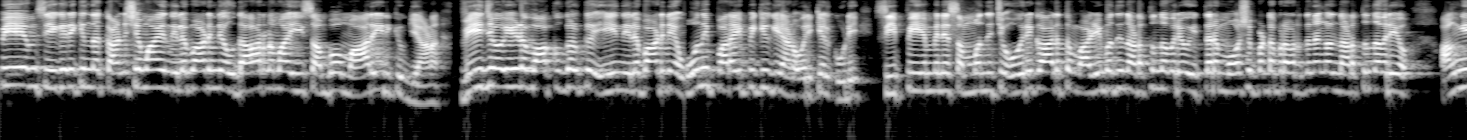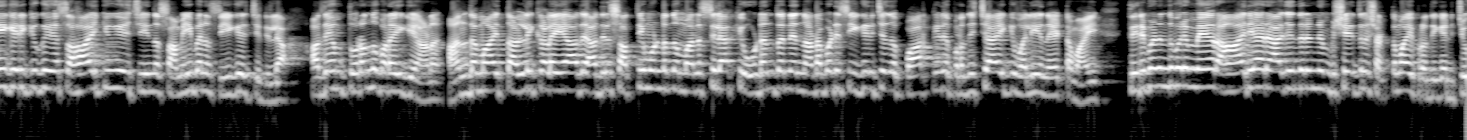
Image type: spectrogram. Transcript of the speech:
പി ഐ എം സ്വീകരിക്കുന്ന കണിശമായ നിലപാടിന്റെ ഉദാഹരണമായി ഈ സംഭവം മാറിയിരിക്കുകയാണ്. വി ജോയിയുടെ വാക്കുകൾക്ക് ഈ നിലപാടിനെ ഊന്നി പറയിപ്പിക്കുകയാണ് ഒരിക്കൽ കൂടി. സി പി എമ്മിനെ സംബന്ധിച്ച് ഒരു കാലത്തും അഴിമതി നടത്തുന്നവരെയോ ഇത്തരം മോശപ്പെട്ട പ്രവർത്തനങ്ങൾ നടത്തുന്നവരെയോ അംഗീകരിക്കുകയോ സഹായിക്കുകയോ ചെയ്യുന്ന സമീപനം സ്വീകരിച്ചിട്ടില്ല. അദ്ദേഹം തുറന്നു പറയുകയാണ് അന്ധമായി തള്ളിക്കളയാതെ അതിൽ സത്യമുണ്ടെന്ന് മനസ്സിലാക്കി ഉടൻ തന്നെ നടപടി സ്വീകരിച്ചത് പാർട്ടിയുടെ പ്രതിച്ഛായയ്ക്ക് വലിയ നേട്ടമായി. തിരുവനന്തപുരം മേയർ ആര്യ രാജേന്ദ്രനും വിഷയത്തിൽ ശക്തമായി പ്രതികരിച്ചു.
